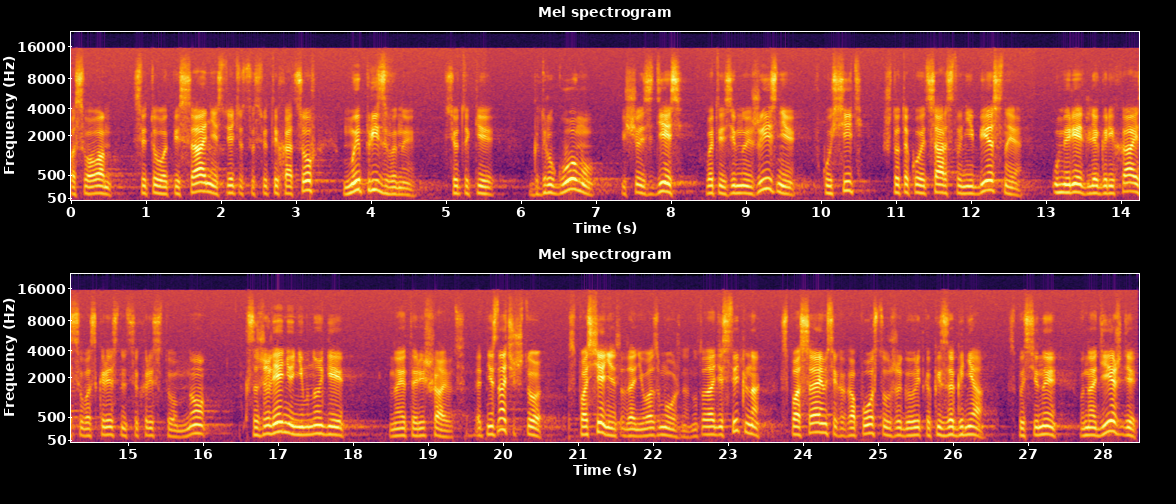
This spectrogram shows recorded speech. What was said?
по словам Святого Писания, свидетельства святых отцов, мы призваны все-таки к другому, еще здесь, в этой земной жизни, вкусить, что такое Царство Небесное, умереть для греха и совоскреснуть со Христом. Но, к сожалению, немногие на это решаются. Это не значит, что спасение тогда невозможно, но тогда действительно спасаемся, как апостол уже говорит, как из огня. Спасены в надежде,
